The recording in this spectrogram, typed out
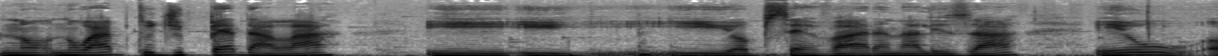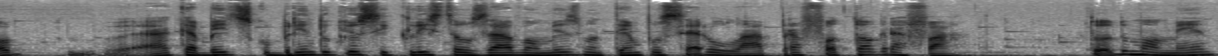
no, no hábito de pedalar e, e, e, observar, analisar, eu acabei descobrindo que o ciclista usava ao mesmo tempo o celular para fotografar. Todo momento,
